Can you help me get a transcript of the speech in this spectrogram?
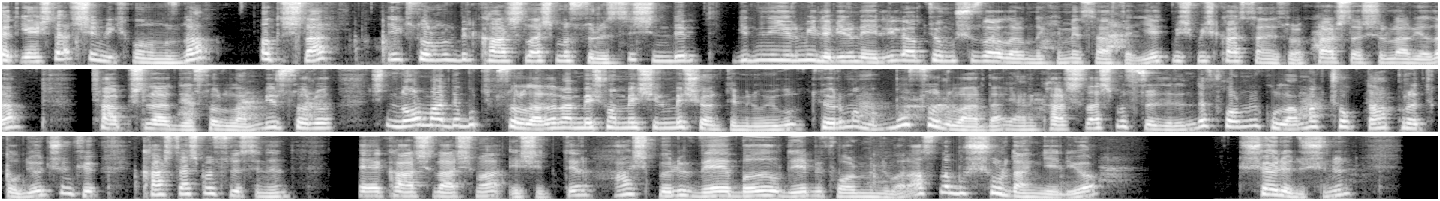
Evet gençler şimdiki konumuzda atışlar. İlk sorumuz bir karşılaşma süresi. Şimdi birini 20 ile birini 50 ile atıyormuşuz. Aralarındaki mesafe 70'miş. Kaç saniye sonra karşılaşırlar ya da çarpışırlar diye sorulan bir soru. Şimdi normalde bu tip sorularda ben 5-15-25 yöntemini uygulatıyorum ama bu sorularda yani karşılaşma sürelerinde formül kullanmak çok daha pratik oluyor. Çünkü karşılaşma süresinin T karşılaşma eşittir H bölü V bağıl diye bir formülü var. Aslında bu şuradan geliyor. Şöyle düşünün.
